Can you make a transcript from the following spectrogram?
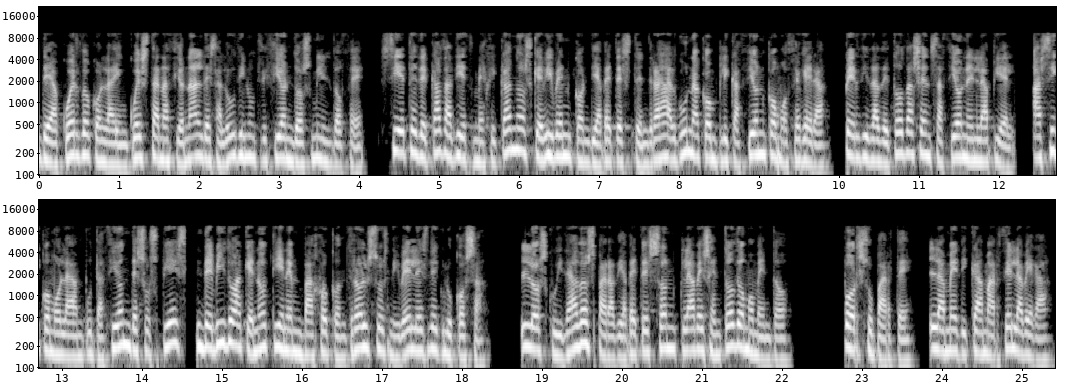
De acuerdo con la Encuesta Nacional de Salud y Nutrición 2012, 7 de cada 10 mexicanos que viven con diabetes tendrá alguna complicación como ceguera, pérdida de toda sensación en la piel, así como la amputación de sus pies, debido a que no tienen bajo control sus niveles de glucosa. Los cuidados para diabetes son claves en todo momento. Por su parte, la médica Marcela Vega,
